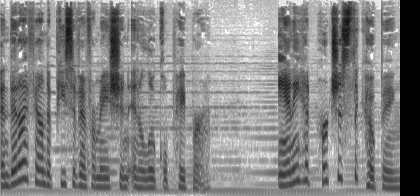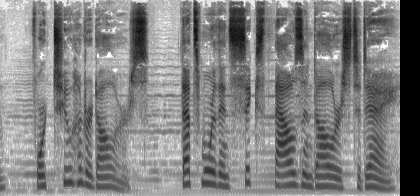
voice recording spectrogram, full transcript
And then I found a piece of information in a local paper. Annie had purchased the coping for $200. That's more than $6,000 today.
